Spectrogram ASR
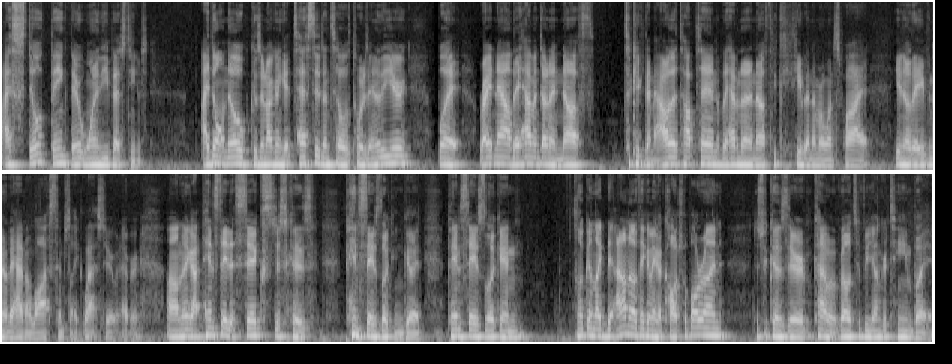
I still think they're one of the best teams. I don't know because they're not going to get tested until towards the end of the year, but right now they haven't done enough to kick them out of the top ten. But they haven't done enough to keep that number one spot. You know, they even though they haven't lost since like last year or whatever. Um, they got Penn State at six, just because Penn State's looking good. Penn State's looking looking like they, I don't know if they can make a college football run, just because they're kind of a relatively younger team, but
